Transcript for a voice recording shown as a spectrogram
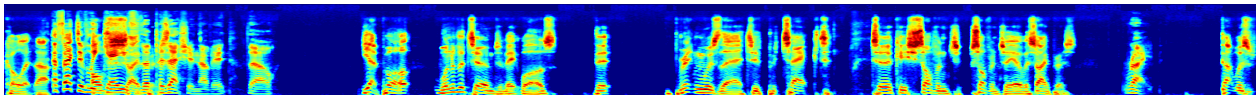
call it that. effectively gave the possession of it, though. Yeah, but one of the terms of it was that Britain was there to protect Turkish sovereign, sovereignty over Cyprus. Right. That was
